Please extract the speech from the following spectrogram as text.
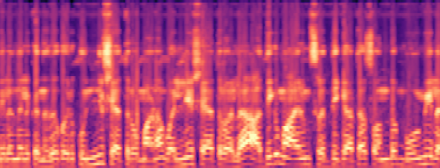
നിലനിൽക്കുന്നത്. ഒരു കുഞ്ഞു ക്ഷേത്രവുമാണ് വലിയ ക്ഷേത്രമല്ല. അധികം ആരും ശ്രദ്ധിക്കാത്ത സ്വന്തം ഭൂമിയിലല്ലാതെ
